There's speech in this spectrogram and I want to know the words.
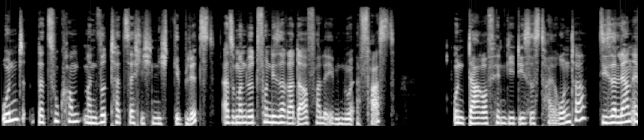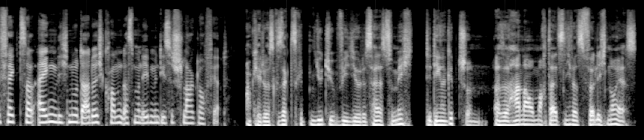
Und dazu kommt, man wird tatsächlich nicht geblitzt. Also man wird von dieser Radarfalle eben nur erfasst. Und daraufhin geht dieses Teil runter. Dieser Lerneffekt soll eigentlich nur dadurch kommen, dass man eben in dieses Schlagloch fährt. Okay, du hast gesagt, es gibt ein YouTube-Video. Das heißt für mich, die Dinger gibt's schon. Also Hanau macht da jetzt nicht was völlig Neues.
